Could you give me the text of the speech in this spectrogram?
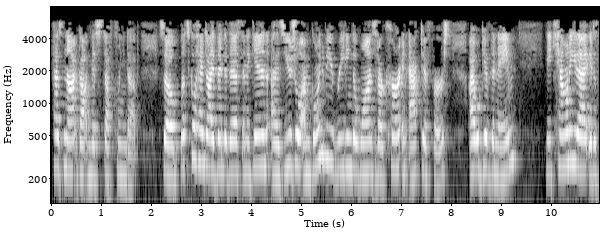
has not gotten this stuff cleaned up. So let's go ahead and dive into this. And again, as usual, I'm going to be reading the ones that are current and active first. I will give the name, the county that it is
